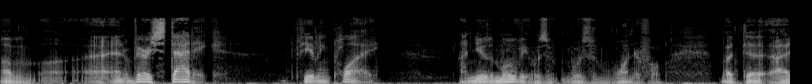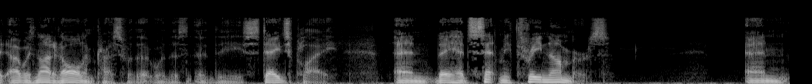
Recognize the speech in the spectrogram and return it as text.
of uh, and a very static feeling play. I knew the movie was was wonderful, but uh, I, I was not at all impressed with the, with the, the stage play. And they had sent me three numbers, and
